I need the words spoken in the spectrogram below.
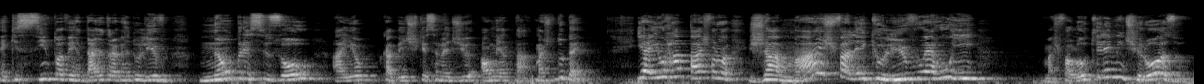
é que sinto a verdade através do livro. Não precisou, aí eu acabei esquecendo de aumentar, mas tudo bem. E aí o rapaz falou, jamais falei que o livro é ruim, mas falou que ele é mentiroso.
